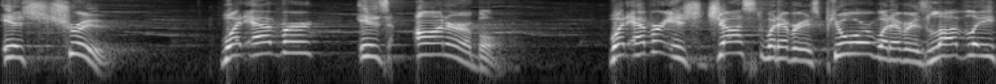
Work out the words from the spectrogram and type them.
is true, whatever is honorable, whatever is just, whatever is pure, whatever is lovely,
